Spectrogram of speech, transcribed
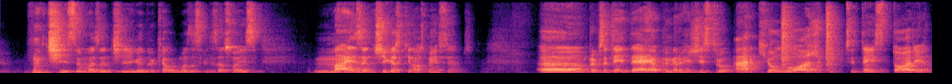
muitíssimo mais antiga do que algumas das civilizações mais antigas que nós conhecemos. Para você ter ideia, o primeiro registro arqueológico que se tem história,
